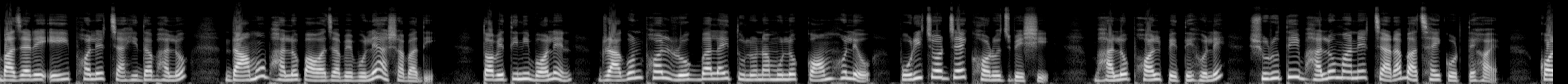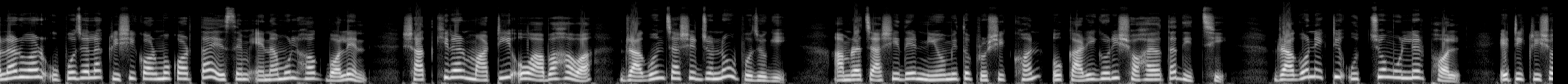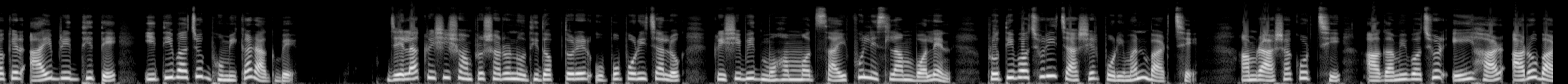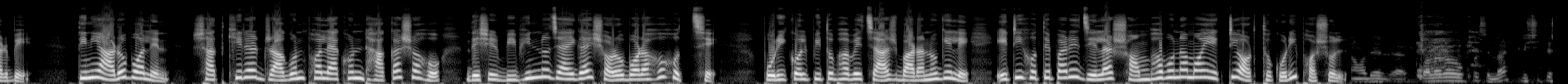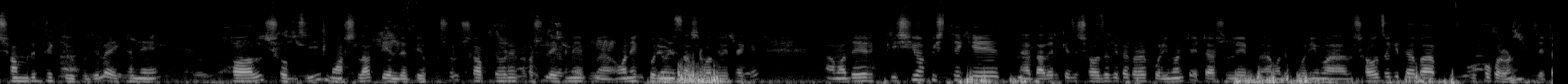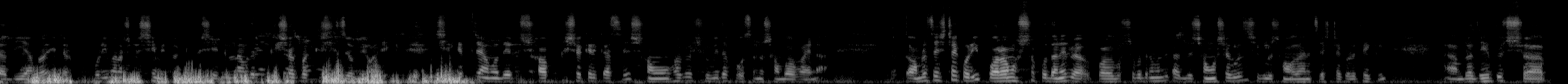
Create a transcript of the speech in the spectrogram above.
বাজারে এই ফলের চাহিদা ভালো, দামও ভালো পাওয়া যাবে বলে আশাবাদী। তবে তিনি বলেন, ড্রাগন ফল রোগবালাই তুলনামূলক কম হলেও পরিচর্যায় খরচ বেশি। ভালো ফল পেতে হলে শুরুতেই ভালো মানের চারা বাছাই করতে হয়। কলারোয়ার উপজেলা কৃষি কর্মকর্তা এস এম এনামুল হক বলেন, সাতক্ষীরার মাটি ও আবহাওয়া ড্রাগন চাষের জন্য উপযোগী। আমরা চাষিদের নিয়মিত প্রশিক্ষণ ও কারিগরি সহায়তা দিচ্ছি। ড্রাগন একটি উচ্চ মূল্যের ফল। এটি কৃষকের আয় বৃদ্ধিতে ইতিবাচক ভূমিকা রাখবে। জেলা কৃষি সম্প্রসারণ অধিদপ্তরের উপপরিচালক কৃষিবিদ মোহাম্মদ সাইফুল ইসলাম বলেন প্রতিবছরই চাষের পরিমাণ বাড়ছে। আমরা আশা করছি আগামী বছর এই হার আরও বাড়বে। তিনি আরও বলেন, সাতক্ষীরার ড্রাগন ফল এখন ঢাকাসহ দেশের বিভিন্ন জায়গায় সরবরাহ হচ্ছে। পরিকল্পিতভাবে চাষ বাড়ানো গেলে এটি হতে পারে জেলার সম্ভাবনাময় একটি অর্থকরী ফসল। আমাদের কলারা উপজেলা কৃষিতে সমৃদ্ধ একটি উপজেলা। এখানে ফল, সবজি, মশলা, তেল জাতীয় ফসল, সব ধরনের ফসল এখানে অনেক পরিমাণে চাষাবাদ হয়ে থাকে। আমাদের কৃষি অফিস থেকে তাদেরকে যে সহযোগিতা করার পরিমাণটা, এটা আসলে আমাদের পরিমাণ সহযোগিতা বা উপকরণ যেটা দিয়ে আমরা, এটার পরিমাণ আসলে সীমিত, কিন্তু সেই তুলনায় আমাদের কৃষক বা কৃষি জমি অনেক। সেক্ষেত্রে আমাদের সব কৃষকের কাছে সমভাবে সুবিধা পৌঁছানো সম্ভব হয় না। তো আমরা চেষ্টা করি, পরামর্শ প্রদানের পরামর্শ প্রদানের মধ্যে তাদের সমস্যাগুলো সেগুলো সমাধানের চেষ্টা করে থাকি। আমরা যেহেতু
